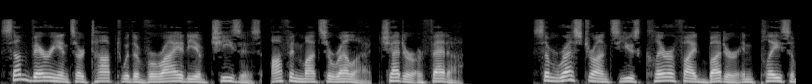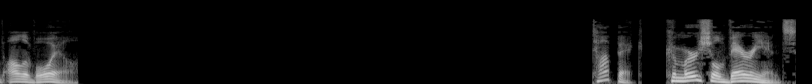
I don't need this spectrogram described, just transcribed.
Some variants are topped with a variety of cheeses, often mozzarella, cheddar or feta. Some restaurants use clarified butter in place of olive oil. Commercial variants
